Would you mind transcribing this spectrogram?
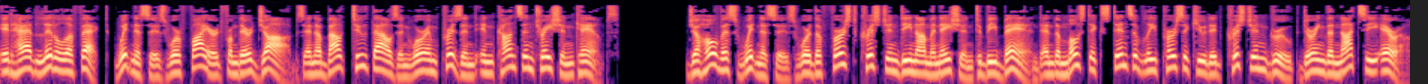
It had little effect, witnesses were fired from their jobs and about 2,000 were imprisoned in concentration camps. Jehovah's Witnesses were the first Christian denomination to be banned and the most extensively persecuted Christian group during the Nazi era.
